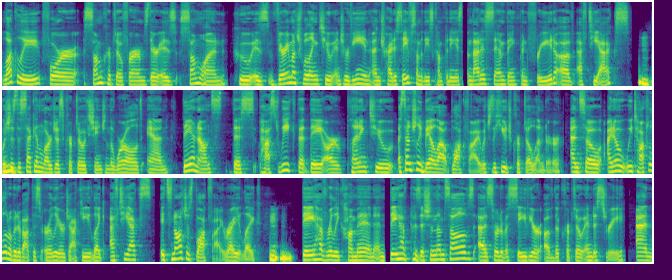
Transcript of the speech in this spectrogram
luckily for some crypto firms, there is someone who is very much willing to intervene and try to save some of these companies. And that is Sam Bankman Fried of FTX, mm-hmm. which is the second largest crypto exchange in the world. And they announced this past week that they are planning to essentially bail out BlockFi, which is a huge crypto lender. And so I know we talked a little bit about this earlier, Jacquie. Like FTX, it's not just BlockFi, right? Like mm they have really come in and they have positioned themselves as sort of a savior of the crypto industry. And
